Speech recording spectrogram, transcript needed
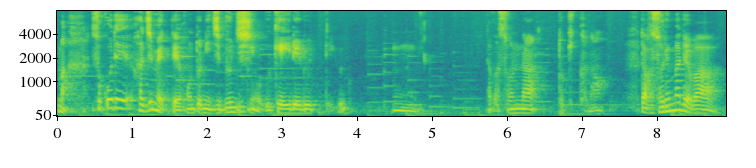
まあ、そこで初めて本当に自分自身を受け入れるっていう、うん、だからそんな時かなだからそれまでは、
